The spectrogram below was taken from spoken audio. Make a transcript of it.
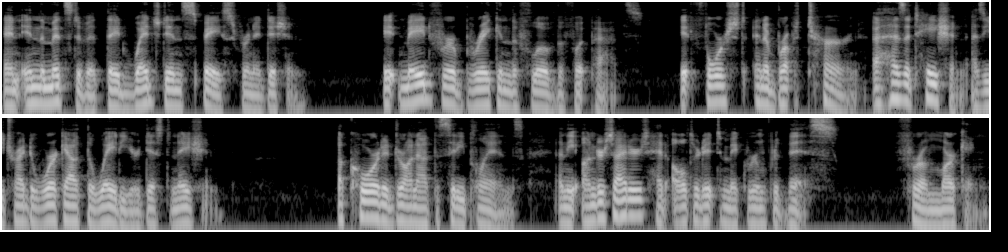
And in the midst of it, they'd wedged in space for an addition. It made for a break in the flow of the footpaths. It forced an abrupt turn, a hesitation as you tried to work out the way to your destination. A court had drawn out the city plans, and the Undersiders had altered it to make room for this for a marking.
